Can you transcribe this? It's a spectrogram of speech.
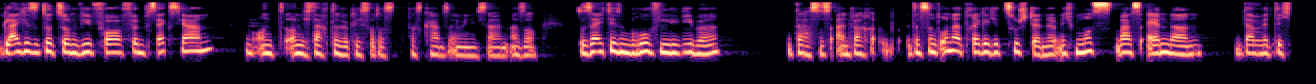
gleiche Situation wie vor fünf, sechs Jahren. Mhm. Und, und ich dachte wirklich so, das, das kann es irgendwie nicht sein. Also so sehr ich diesen Beruf liebe, das ist einfach, das sind unerträgliche Zustände und ich muss was ändern, damit ich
